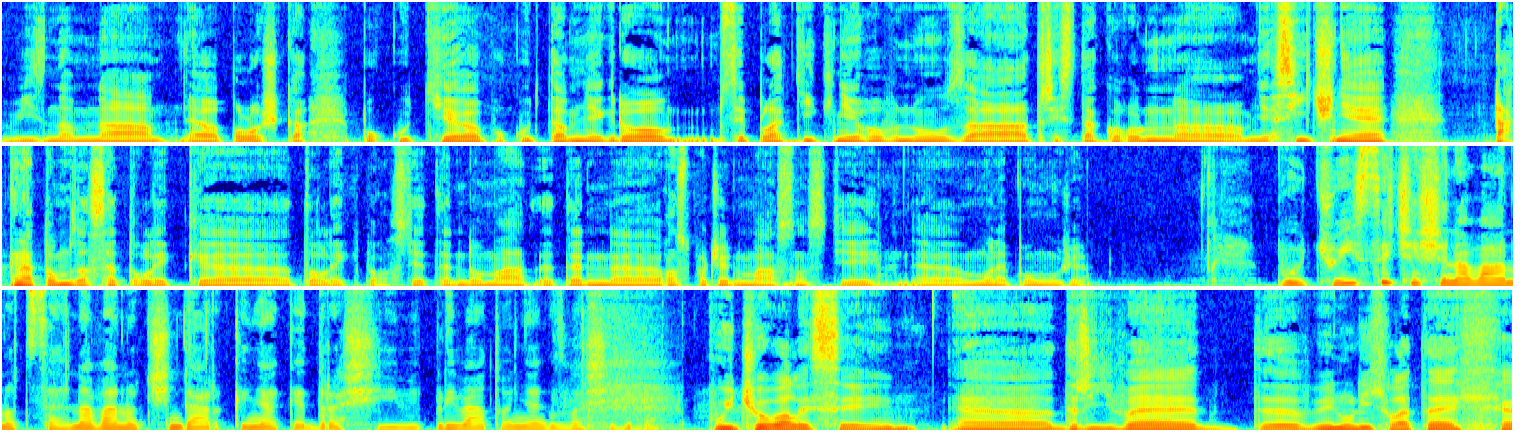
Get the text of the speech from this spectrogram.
významná e, položka. Pokud, pokud tam někdo si platí knihovnu za 300 korun měsíčně, tak na tom zase tolik, tolik prostě ten, doma, ten rozpočet domácnosti mu nepomůže. Půjčují si Češi na Vánoce, na vánoční dárky nějaké dražší? Vyplývá to nějak z vašich dat? Půjčovali si. Eh, dříve v minulých letech eh,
